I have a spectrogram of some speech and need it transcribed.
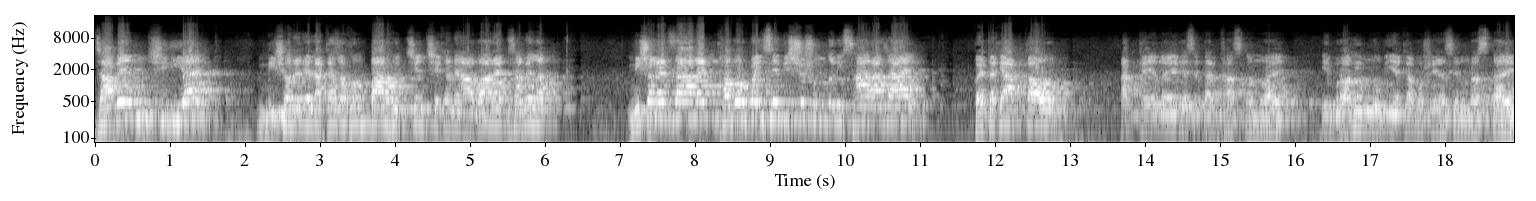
যাবেন সিরিয়ায়? মিশরের এলাকা যখন পার হচ্ছেন, সেখানে আবার এক ঝামেলা। মিশরের জালেন খবর পাইছে, বিশ্ব সুন্দরী সারা যায়। কয়টাকে আটকাও। আটকায় লয়ে গেছে তার খাস কামরায়। ইব্রাহিম নবী একা বসে আছেন রাস্তায়।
